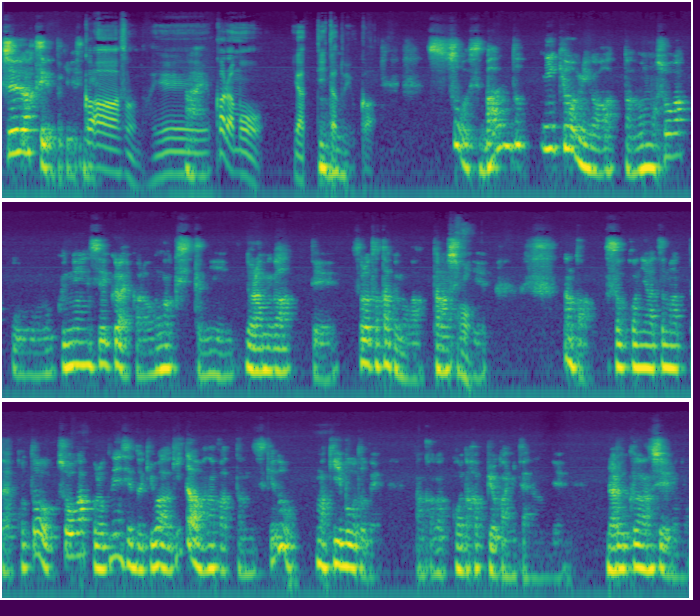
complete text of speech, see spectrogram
中学生の時ですね。かああ、そうなんだ。へえ、はいからもうやっていたというか。そうです。バンドに興味があったのは、もう小学校6年生くらいから音楽室にドラムがあって、それを叩くのが楽しみで、なんかそこに集まったことを、小学校6年生の時はギターはなかったんですけど、まあキーボードで、なんか学校の発表会みたいなんで、ラルク・アンシェールの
